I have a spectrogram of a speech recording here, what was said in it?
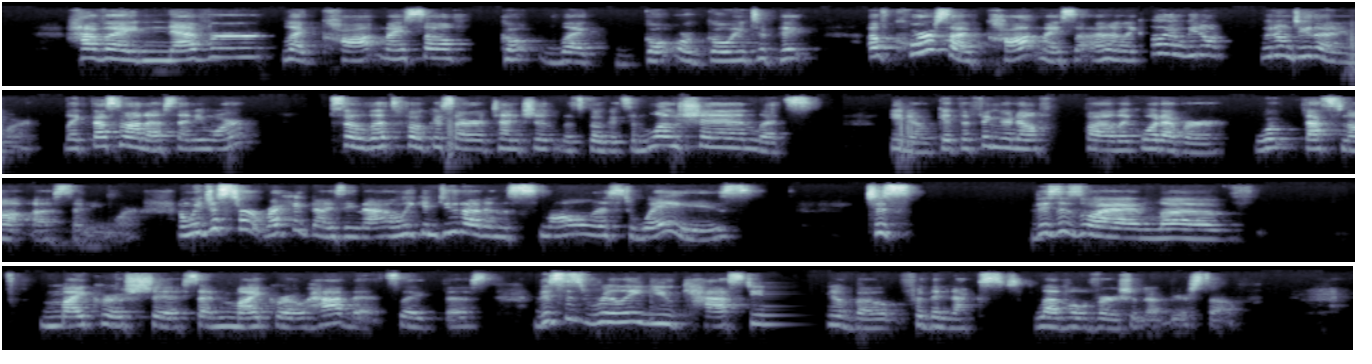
have I never like caught myself go like go or going to pick of course I've caught myself and I'm like, oh yeah, we don't we don't do that anymore. Like that's not us anymore. So let's focus our attention. Let's go get some lotion. Let's, you know, get the fingernail file, like whatever. We're, that's not us anymore. And we just start recognizing that. And we can do that in the smallest ways. Just this is why I love micro shifts and micro habits like this. This is really you casting a vote for the next level version of yourself.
